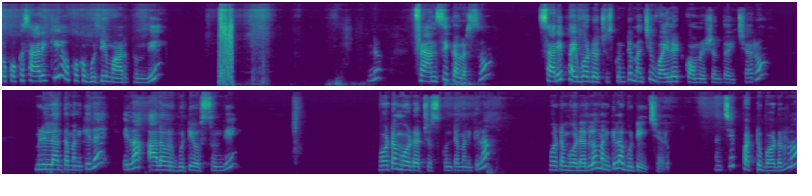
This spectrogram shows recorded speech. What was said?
ఒక్కొక్క శారీకి ఒక్కొక్క బుట్టి మారుతుంది. Fancy colours. సారీ పై బోర్డర్ చూసుకుంటే మంచి వైలెట్ కాంబినేషన్తో ఇచ్చారు. మిడిల్ అంతా మనకి ఇలా ఇలా ఆల్ ఓవర్ బుట్టి వస్తుంది. బోటం బోర్డర్ చూసుకుంటే మనకి ఇలా బోటం బోర్డర్లో మనకి ఇలా బుట్టి ఇచ్చారు. మంచి పట్టు బోర్డర్లో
